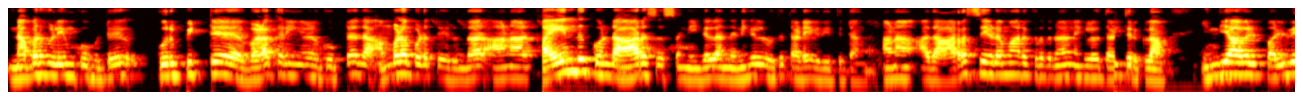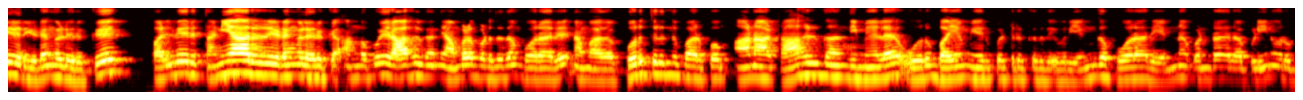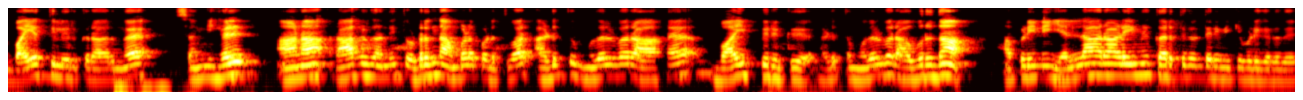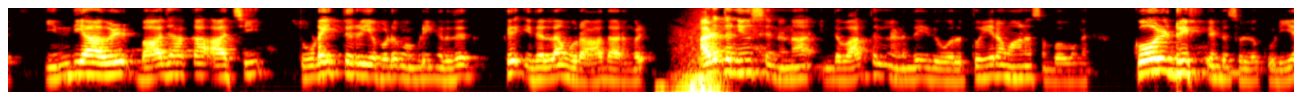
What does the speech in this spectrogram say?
நபர்களையும் கூப்பிட்டு குறிப்பிட்ட வழக்கறிஞர்களை கூப்பிட்டு அதை அம்பலப்படுத்த இருந்தார். ஆனால் பயந்து கொண்ட ஆர்எஸ்எஸ் சங்கிகள் அந்த நிகழ்வுக்கு தடை விதித்துட்டாங்க. ஆனால் அது அரசு இடமா இருக்கிறதுனால நிகழ்வு தடுத்திருக்கலாம். இந்தியாவில் பல்வேறு இடங்கள் இருக்கு. பல்வேறு தனியார் இடங்கள் இருக்கு. அங்க போய் ராகுல் காந்தி அம்பலப்படுத்த தான் போறாரு. நம்ம அதை பொறுத்திருந்து பார்ப்போம். ஆனால் ராகுல் காந்தி மேல ஒரு பயம் ஏற்பட்டிருக்கிறது. இவர் எங்க போறாரு? என்ன பண்றாரு? அப்படின்னு ஒரு பயத்தில் இருக்கிறாருங்க சங்கிகள். ஆனா ராகுல் காந்தி தொடர்ந்து அம்பலப்படுத்துவார். அடுத்து முதல்வர் ஆக வாய்ப்பு இருக்கு. அடுத்த முதல்வர் அவருதான் அப்படின்னு எல்லாராலையுமே கருத்துக்கள் தெரிவிக்கப்படுகிறது. இந்தியாவில் பாஜக ஆட்சி துடைத்தெறியப்படும் அப்படிங்கிறதுக்கு இதெல்லாம் ஒரு ஆதாரங்கள். அடுத்த நியூஸ் என்னன்னா இந்த வார்த்தையில் நடந்த இது ஒரு துயரமான சம்பவங்க. கோல்ட்ரிஃப் என்று சொல்லக்கூடிய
